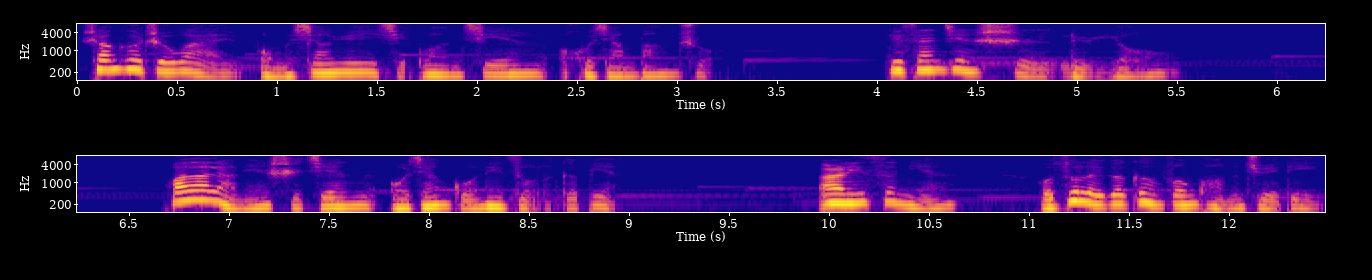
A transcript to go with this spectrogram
上课之外，我们相约一起逛街，互相帮助。第三件事，旅游。花了两年时间，我将国内走了个遍。二零一四年，我做了一个更疯狂的决定，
